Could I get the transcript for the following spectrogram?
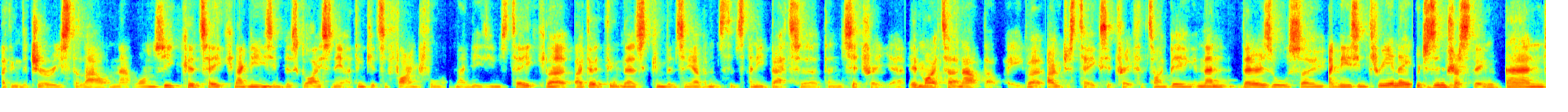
I think the jury's still out on that one. So you could take magnesium bisglycinate. I think it's a fine form of magnesium to take, but I don't think there's convincing evidence that's any better than citrate yet. It might turn out that way, but I would just take citrate for the time being. And then there is also magnesium threonate, which is interesting. And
